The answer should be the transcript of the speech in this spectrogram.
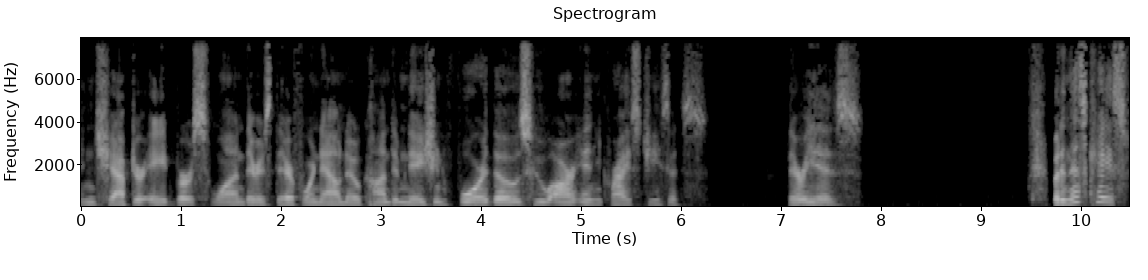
in chapter 8, verse 1, there is therefore now no condemnation for those who are in Christ Jesus. There he is. But in this case,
